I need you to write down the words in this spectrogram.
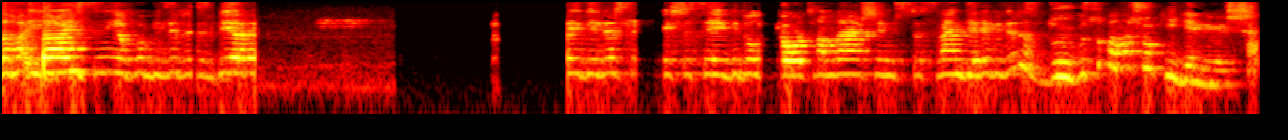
Daha iyi, daha iyisini yapabiliriz. Bir araya gelirsek işte sevgi dolu bir ortamda her şeyin üstesinden gelebiliriz. Duygusu bana çok iyi geliyor işin.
